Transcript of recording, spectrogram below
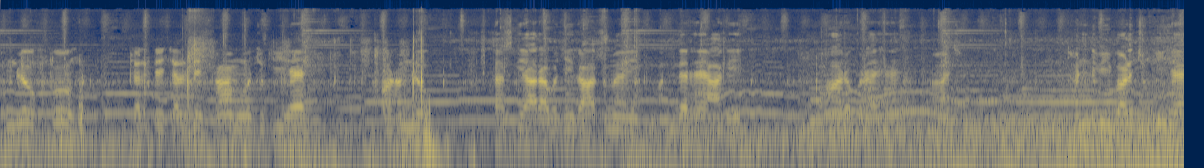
हम लोग को चलते चलते शाम हो चुकी है और हम लोग दस ग्यारह बजे रात में एक मंदिर है आगे। वहाँ रुक रहे हैं। आज ठंड भी बढ़ चुकी है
